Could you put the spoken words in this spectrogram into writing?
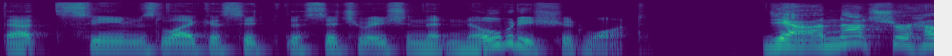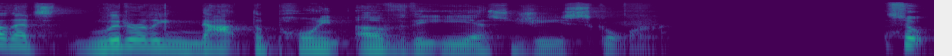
That seems like a the situation that nobody should want. Yeah, I'm not sure how that's literally not the point of the ESG score. So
